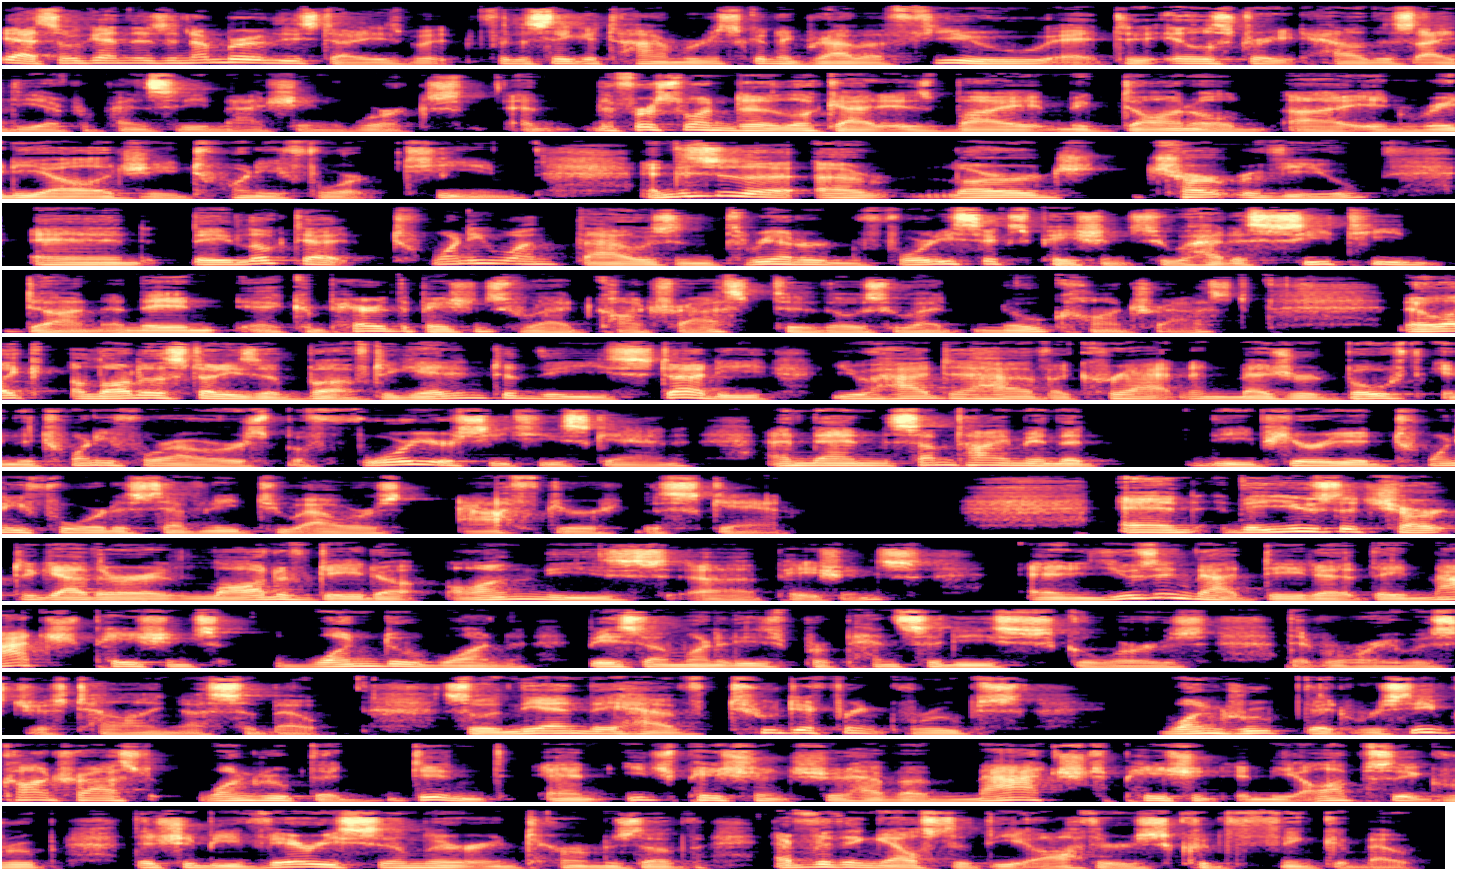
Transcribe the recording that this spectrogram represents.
Yeah, so again, there's a number of these studies, but for the sake of time, we're just going to grab a few eh, to illustrate how this idea of propensity matching works. And the first one to look at is by McDonald uh, in Radiology 2014. And this is a, a large chart review, and they looked at 21,346 patients who had a CT done, and they eh, compared the patients who had contrast to those who had no contrast. Now, like a lot of the studies above, to get into the study, you had to have a creatinine measured both in the 24 hours hours before your CT scan, and then sometime in the, the period 24 to 72 hours after the scan. And they used a chart to gather a lot of data on these uh, patients. And using that data, they matched patients one to one based on one of these propensity scores that Rory was just telling us about. So in the end, they have two different groups one group that received contrast, one group that didn't, and each patient should have a matched patient in the opposite group that should be very similar in terms of everything else that the authors could think about.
